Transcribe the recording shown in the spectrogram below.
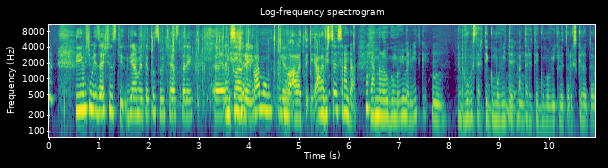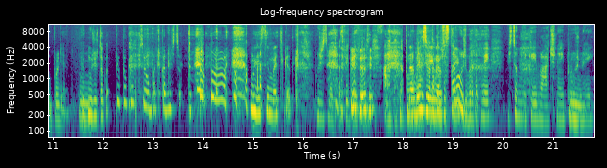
Ty můžeme i zašustit, uděláme to jako součást tady uh, Myslíš, že reklamu? Jo. No ale, ty, ale víš, co je sranda? Já miluju gumový medvídky. Hmm. Nebo vůbec tady ty gumový ty a tady ty gumový klitorisky, no to je úplně, jak můžeš takhle piu, piu, piu, si obačkat, víš co? Můžeš si mačkat. Můžeš si mačkat svůj klitoris. Ale takhle mě já si ho takhle veřejnosti. představuju, že bude takový, víš co, měkký, vláčnej, pružnej,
